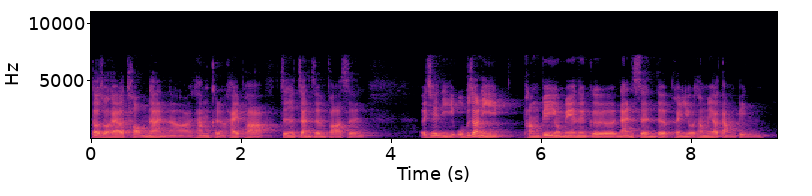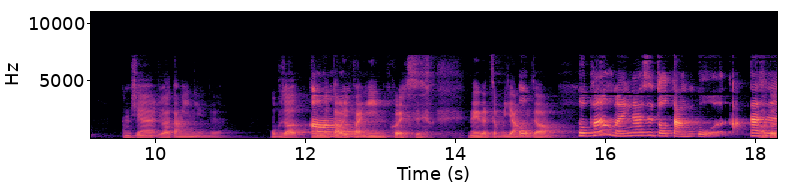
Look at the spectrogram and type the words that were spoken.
到时候还要逃难啊，他们可能害怕真的战争发生。而且你，我不知道你旁边有没有那个男生的朋友，他们要当兵。他们现在又要当一年的，我不知道他们到底反应会是 那个怎么样，你知道吗？我朋友们应该是都当过了啦，但是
